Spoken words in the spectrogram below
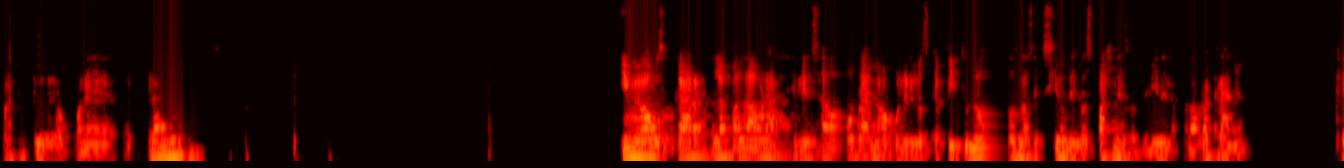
Por ejemplo, voy a poner y me va a buscar la palabra en esa obra, me va a poner los capítulos, las secciones, las páginas donde viene la palabra cráneo. ¿Ok?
